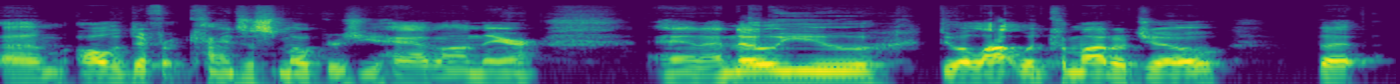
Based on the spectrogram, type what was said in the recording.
um, all the different kinds of smokers you have on there. And I know you do a lot with Kamado Joe, but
